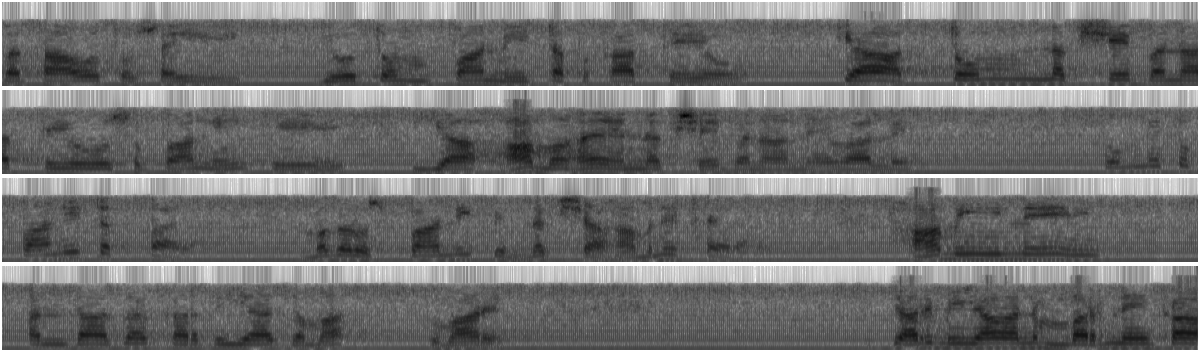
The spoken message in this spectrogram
بتاؤ تو صحیح جو تم پانی ٹپکاتے ہو۔ کیا تم نقشے بناتے ہو اس پانی کے؟ یا ہم ہیں نقشے بنانے والے۔ تم نے تو پانی ٹپکایا مگر اس پانی پہ نقشہ ہم نے ٹھہرا ہم ہی نے اندازہ کر دیا تمہارے درمیان مرنے کا۔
